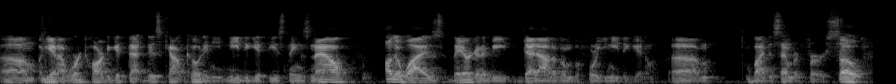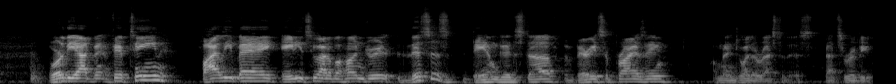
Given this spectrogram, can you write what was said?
Um, again, I worked hard to get that discount code, and you need to get these things now. Otherwise, they are going to be dead out of them before you need to get them um, by December 1st. So, Worthy Advent 15, Filey Bay, 82 out of 100. This is damn good stuff. Very surprising. I'm to enjoy the rest of this. That's a review.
